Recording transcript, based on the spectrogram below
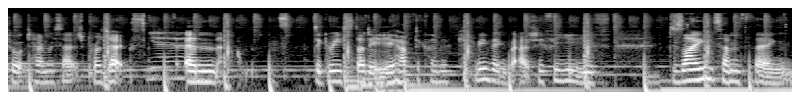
short term research projects yeah. and degree study you have to kind of keep moving but actually for you you've designed something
